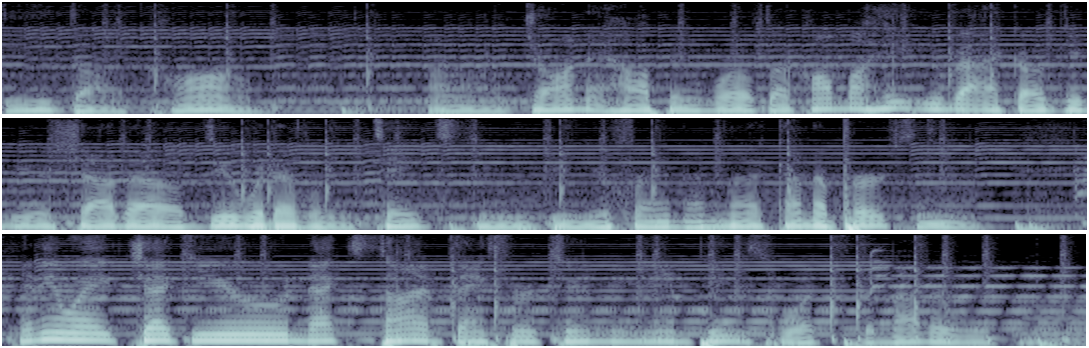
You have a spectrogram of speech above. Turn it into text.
D dot com. Uh, John at hoppinworld.com. I'll hit you back. I'll give you a shout out. I'll do whatever it takes to be your friend. I'm that kind of person. Anyway, check you next time. Thanks for tuning in. Peace. What's the matter with you?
